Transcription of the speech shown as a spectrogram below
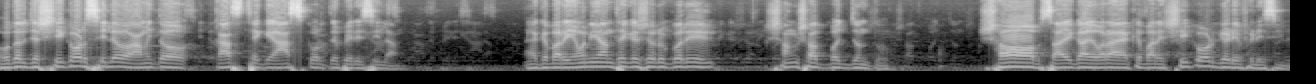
ওদের যে শিকড় ছিল, আমি তো কাছ থেকে আস করতে পেরেছিলাম। একেবারে ইউনিয়ন থেকে শুরু করে সংসদ পর্যন্ত। সব জায়গায় ওরা একেবারে শিকড় গেড়ে ফেলেছিল।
